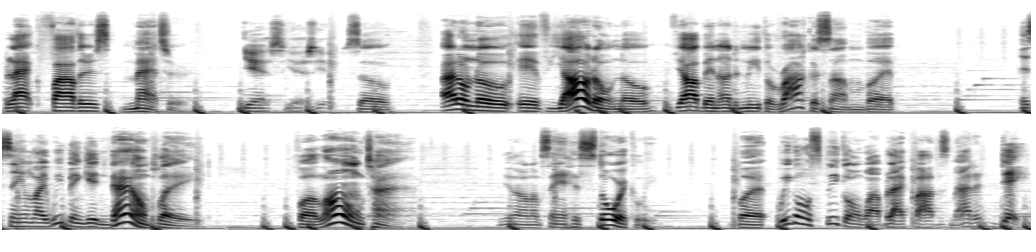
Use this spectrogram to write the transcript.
black fathers matter. Yes, yes, yes. So I don't know if y'all don't know, if y'all been underneath a rock or something, but it seemed like we've been getting downplayed for a long time. You know what I'm saying? Historically. But we gonna speak on why black fathers matter today.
